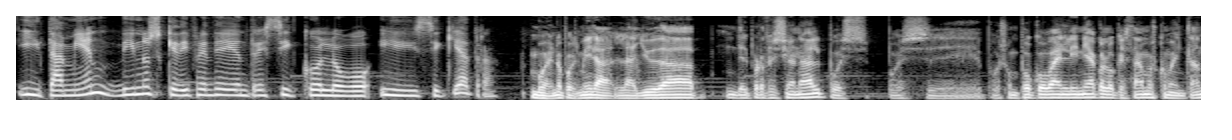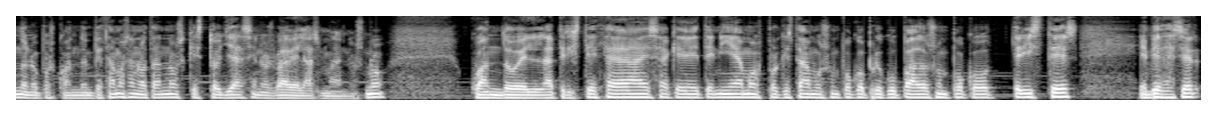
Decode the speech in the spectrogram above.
Y también dinos qué diferencia hay entre psicólogo y psiquiatra. Bueno, pues mira, la ayuda del profesional, pues, pues, eh, pues un poco va en línea con lo que estábamos comentando, ¿no? Pues cuando empezamos a notarnos que esto ya se nos va de las manos, ¿no? Cuando la tristeza esa que teníamos porque estábamos un poco preocupados, un poco tristes, empieza a ser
